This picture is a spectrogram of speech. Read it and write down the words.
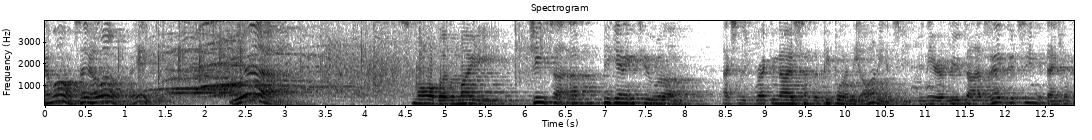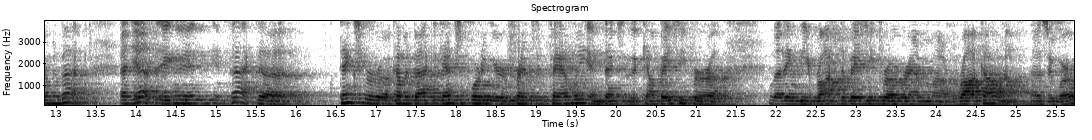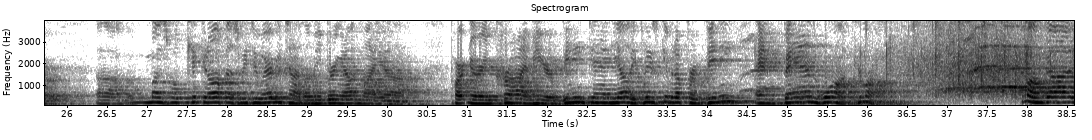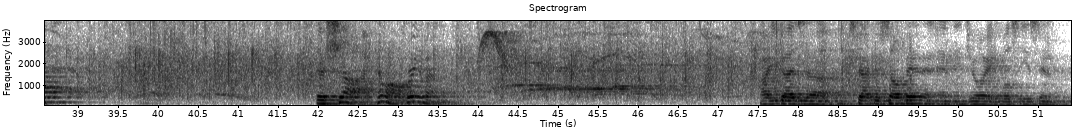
Come on, say hello. Hey. Yeah. Small but mighty. Geez, I- I'm beginning to uh, actually recognize some of the people in the audience. You've been here a few times. Hey, good seeing you. Thanks for coming back. And yeah, in, in fact, uh, thanks for uh, coming back again, supporting your friends and family, and thanks to the Count Basie for uh, letting the Rock the Basie program uh, rock on, as it were. Uh, might as well kick it off as we do every time. Let me bring out my uh, partner in crime here, Vinny Daniele. Please give it up for Vinny and Band One. Come on. Come on, guys. They're shy. Come on, bring them out. All right, you guys uh, strap yourself in and, and enjoy, and we'll see you soon.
